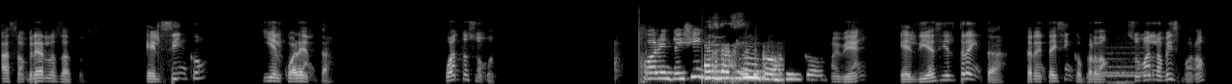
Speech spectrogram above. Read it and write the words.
a sombrear los datos. El 5 y el 40. ¿Cuánto suman? 45. Muy bien. El 10 y el 30. 35, perdón. Suman lo mismo, ¿no?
